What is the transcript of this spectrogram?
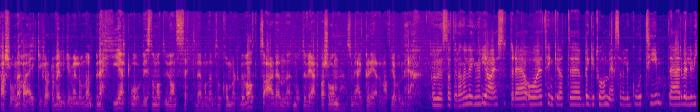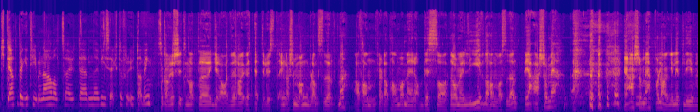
Personlig har jeg ikke klart å velge mellom dem, men jeg er helt overbevist om at uansett hvem av dem som kommer til å bli valgt, så er det en motivert person som jeg gleder meg til å jobbe med. Og du støtter den, Ingvild? Ja, jeg støtter det. Og jeg tenker at begge to har med seg veldig gode team. Det er veldig viktig at begge teamene har valgt seg ut en viserektor for utdanning. Så kan vi jo skyte inn at Graver har etterlyst engasjement blant studentene. At han følte at han var mer raddis, og det var mer liv da han var student. Jeg er så med! jeg er så med på å lage litt liv.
